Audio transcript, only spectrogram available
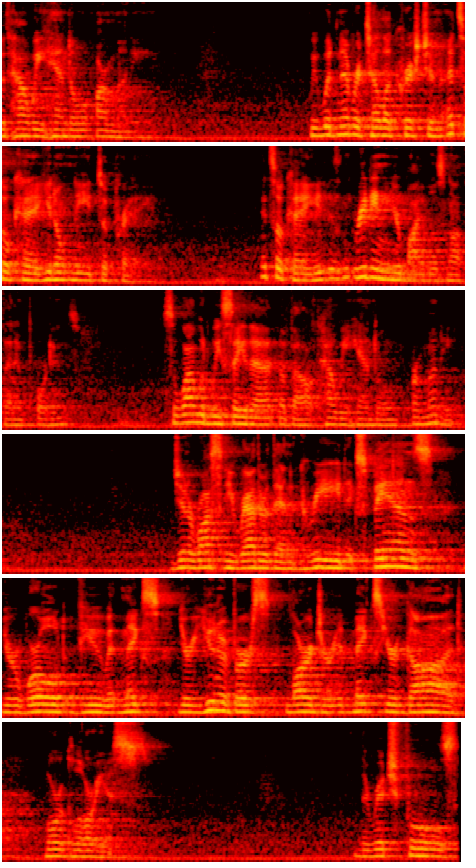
with how we handle our money. We would never tell a Christian, it's okay, you don't need to pray. It's okay, reading your Bible is not that important. So, why would we say that about how we handle our money? Generosity rather than greed expands your worldview, it makes your universe larger, it makes your God more glorious the rich fool's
